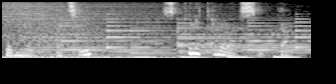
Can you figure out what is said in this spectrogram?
그럼 여기까지 스토리텔러였습니다.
